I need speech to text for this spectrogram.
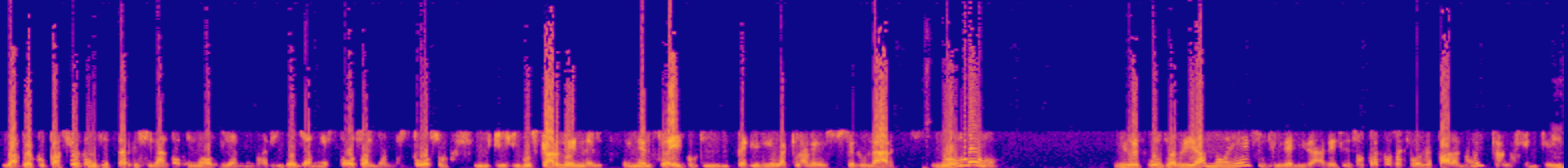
la preocupación es estar vigilando a mi novia, a mi marido y a mi esposa y a mi esposo y, buscarle en el, en el Facebook y pedirle la clave de su celular. No, mi responsabilidad no es infidelidad, esa es otra cosa que vuelve paranoica a la gente.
